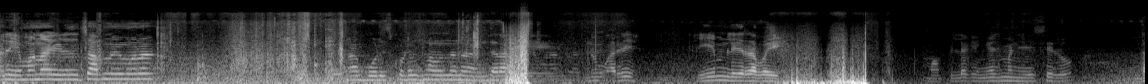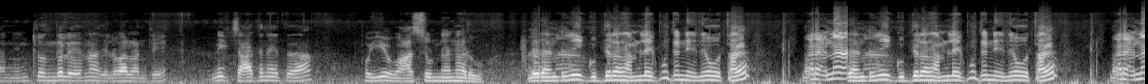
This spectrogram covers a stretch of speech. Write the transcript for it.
అరే ఏమన్నా ఇక్కడ చాపను ఏమన్నా? నా పోలీస్ కొట్టేసిన ఉందన్నా ఇంత నువ్వు అరే ఏం లేరా బాయ్. మా పిల్లకి ఎంగేజ్మెంట్ చేసారు దాని ఇంట్లో ఉందో లేదో నాకు తెలియాలంటే నీకు చేతనవుతుందా పోయి వాసు ఉండని అడుగు. లేదంటే నీ గుద్దెల రమ్మలేకపోతే నేనే పోతా. మరి అన్న. లేదంటే నీ గుద్దెల రమ్ లేకపోతే నేనే పోతా. మరి అన్న.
